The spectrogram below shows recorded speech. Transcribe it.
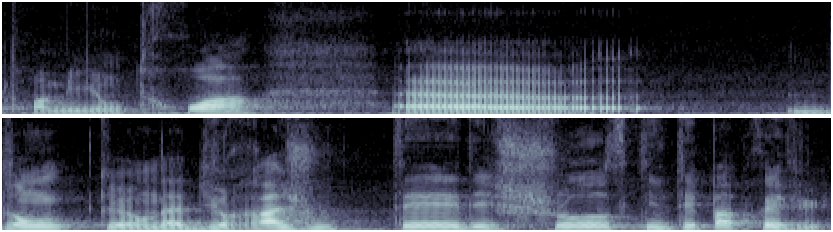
3 euh, millions 3. Euh, donc, on a dû rajouter des choses qui n'étaient pas prévues.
